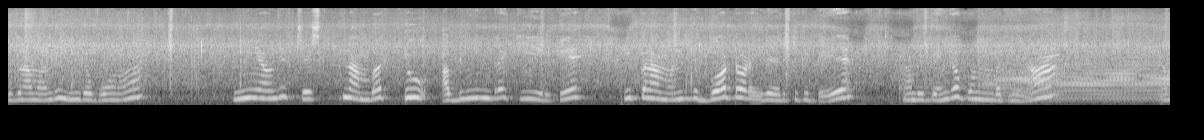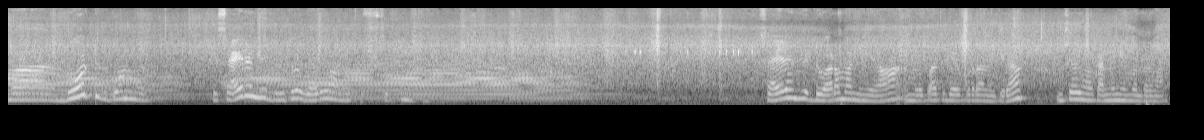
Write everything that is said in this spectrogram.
இப்போ நம்ம வந்து இங்கே போகணும். நீங்கள் வந்து செஸ்ட் நம்பர் டூ அப்படின்ற கீ இருக்குது இப்போ நம்ம வந்து இந்த போட்டோட இதை எடுத்துக்கிட்டு நம்ம இப்போ எங்கே போகணும்னு பார்த்தீங்கன்னா நம்ம போட்டுக்கு போகணுங்க. சைரன் ஹெட் வருவாங்க செக் பண்ணிக்கலாம் சைலண்ட் ஹெட் வர மாட்டேங்கிறான் நம்மளை பார்த்து பயப்படுறான்னு நினைக்கிறேன். நிமிஷம் நான் கண்டினியூ பண்ணுறேன்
